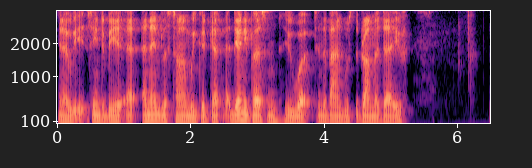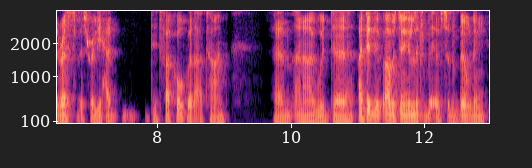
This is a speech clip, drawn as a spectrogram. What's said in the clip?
you know, it seemed to be a, an endless time we could go. The only person who worked in the band was the drummer Dave, the rest of us really had did fuck all with our time. Um, and I would, uh, I did, I was doing a little bit of sort of building,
